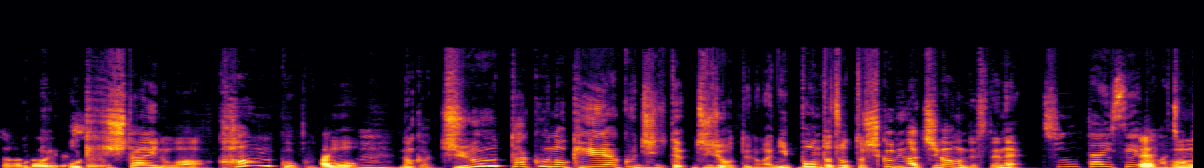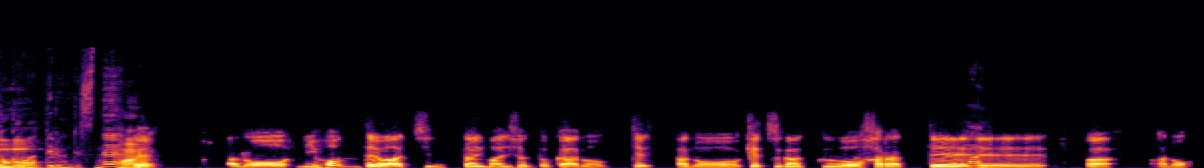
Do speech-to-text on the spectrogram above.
お聞きしたいのは韓国のなんか住宅の契約事情っていうのが日本とちょっと仕組みが違うんですってね。賃貸制度がちょっと変わってるんですね。はいあの日本では賃貸マンションとかあのけあの月額を払って、はい、えー、まあ、あの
